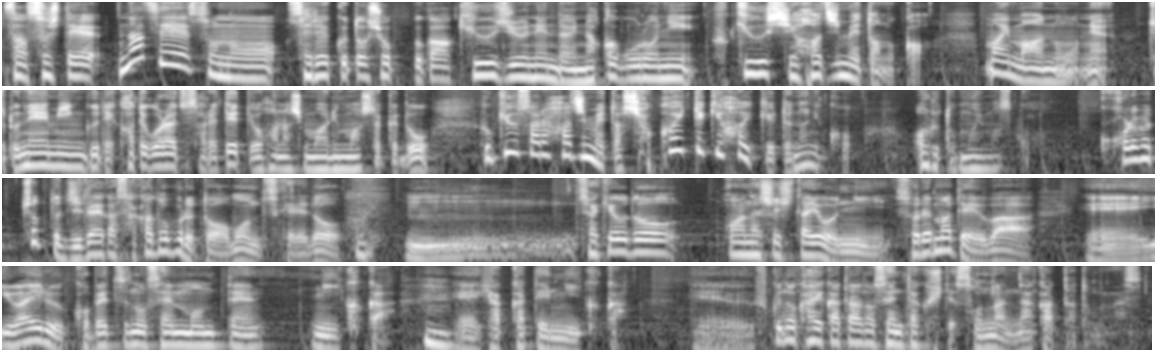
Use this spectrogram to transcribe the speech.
さあそしてなぜそのセレクトショップが90年代中頃に普及し始めたのか。まあ今あのねちょっとネーミングでカテゴライズされてっていうお話もありましたけど普及され始めた社会的背景って何かあると思いますか？これはちょっと時代が遡るとは思うんですけれど、うーん先ほどお話ししたようにそれまでは、えーいわゆる個別の専門店に行くか、うん。えー百貨店に行くか、えー服の買い方の選択肢ってそんなになかったと思います。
